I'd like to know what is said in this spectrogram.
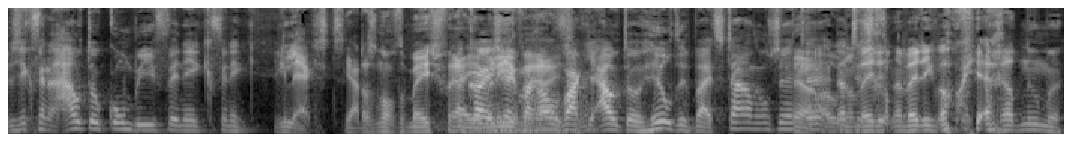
Dus ik vind een autocombi vind ik, vind ik relaxed. Ja, dat is nog de meest vrije Dan kan je manier zeg maar gewoon vaak je auto heel dicht bij het stadion zetten. Ja, oh, dat dan, is weet ik, dan weet ik welke jij gaat noemen.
